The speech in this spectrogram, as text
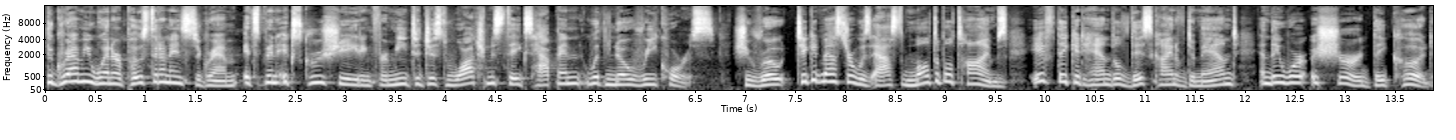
The Grammy winner posted on Instagram It's been excruciating for me to just watch mistakes happen with no recourse. She wrote Ticketmaster was asked multiple times if they could handle this kind of demand, and they were assured they could.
